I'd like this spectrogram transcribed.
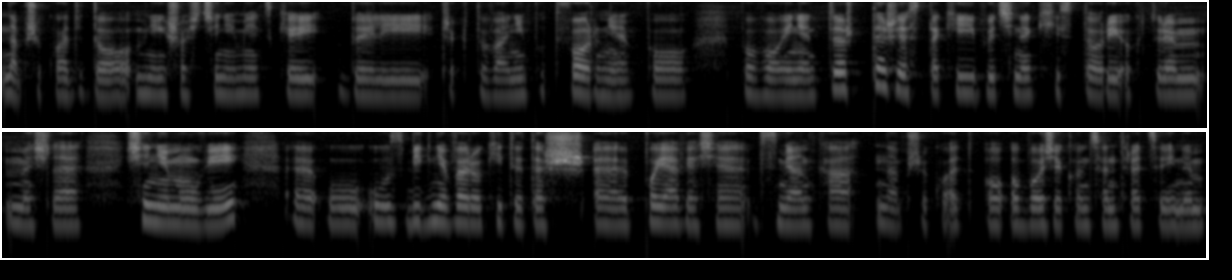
na przykład do mniejszości niemieckiej byli traktowani potwornie po, po wojnie. To też jest taki wycinek historii, o którym myślę się nie mówi. U, u Zbigniewa Rokity też pojawia się wzmianka na przykład o obozie koncentracyjnym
